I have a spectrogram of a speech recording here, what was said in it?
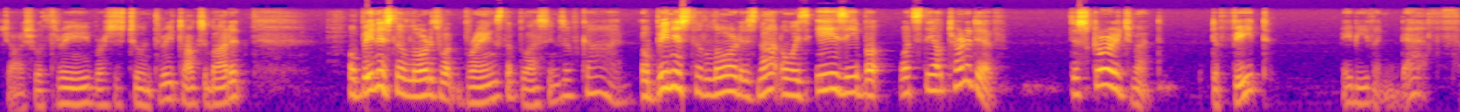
Joshua 3, verses 2 and 3 talks about it. Obedience to the Lord is what brings the blessings of God. Obedience to the Lord is not always easy, but what's the alternative? Discouragement, defeat, maybe even death.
